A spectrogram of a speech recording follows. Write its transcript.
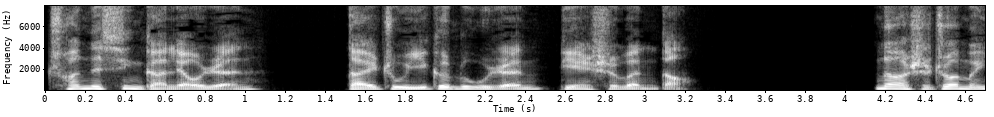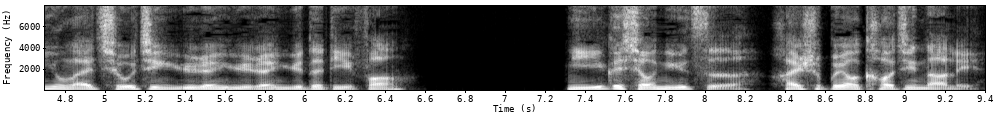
穿的性感撩人，逮住一个路人便是问道。那是专门用来囚禁鱼人与人鱼的地方，你一个小女子还是不要靠近那里，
